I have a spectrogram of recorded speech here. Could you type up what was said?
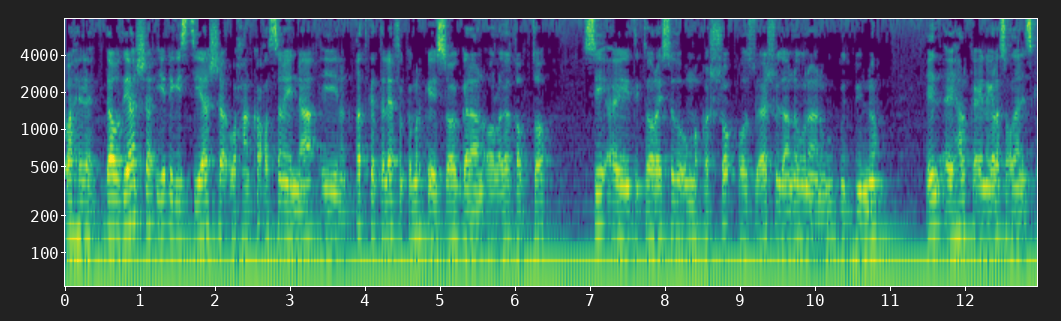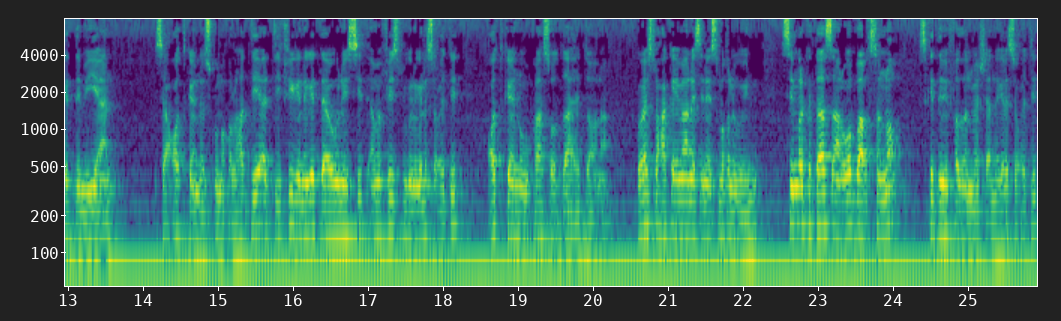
waa hagaag daawadayaasha iyo dhegeystayaasha waxaan ka codsanaynaa qadka taleefonka markay soo galaan oo laga qabto si ay doctooreysadu u maqasho oo su'aashooda annaguna aan ugu gudbino in ay halka ay nagala socdaan iska damiyaan si codkeena isku maqlo. Haddii aad tv-ga naga daawanaysid ama facebook nagala socotid codkeena wuu kaasoo daahi doonaa. Meesha waxaa ka imaanaysa inaan ismaqli weyno. Si marka taas aan uga baaqsano iska dami fadlan meesha aad nagala socotid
